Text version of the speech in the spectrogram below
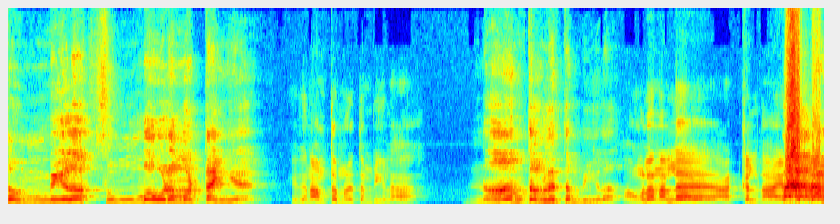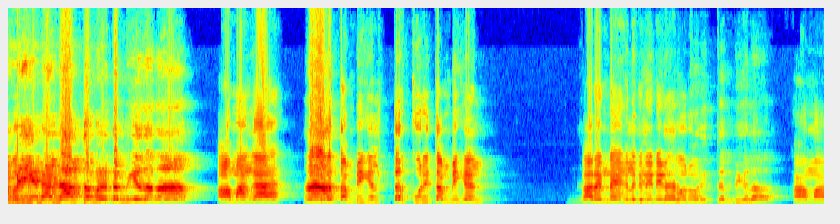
தம்பிகளாம் சும்மா விட மாட்டாங்க. இது நாம் தமிழர் தம்பிகளா? நாம் தமிழர் தம்பிங்களா? அவங்களாம் நல்ல ஆட்கள் தான். தம்பிங்கன்னா நாம் தமிழர் தம்பிங்க தானா? ஆமாங்க. தம்பிகள் தற்கூரி தம்பிகள். வேற என்ன எங்களுக்கு நினைவுக்கு வரும்? தம்பிகளா? ஆமா.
